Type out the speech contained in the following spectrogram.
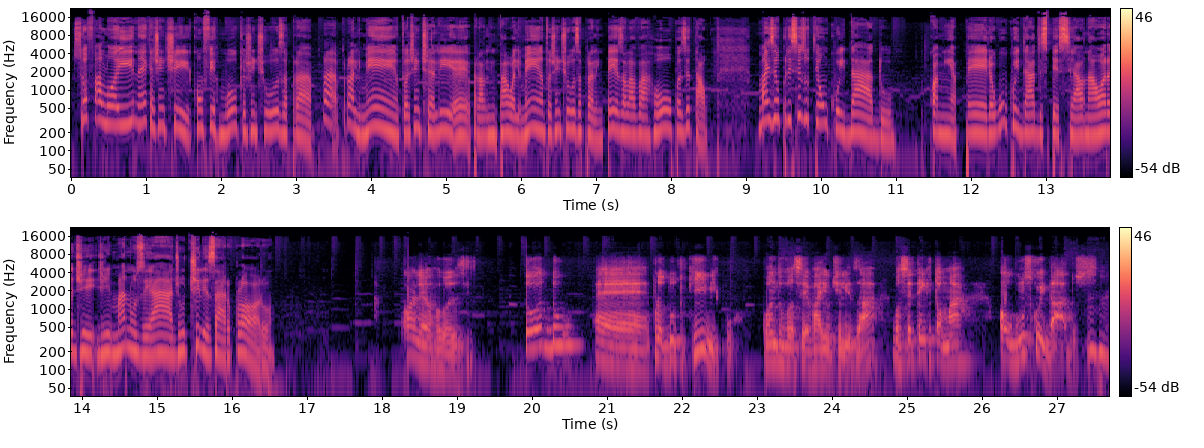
o senhor falou aí, né, que a gente confirmou que a gente usa para o alimento, a gente ali é para limpar o alimento, a gente usa para limpeza, lavar roupas e tal. Mas eu preciso ter um cuidado com a minha pele, algum cuidado especial na hora de, de manusear, de utilizar o cloro? Olha, Rose, todo é, produto químico, quando você vai utilizar, você tem que tomar alguns cuidados. Uhum.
